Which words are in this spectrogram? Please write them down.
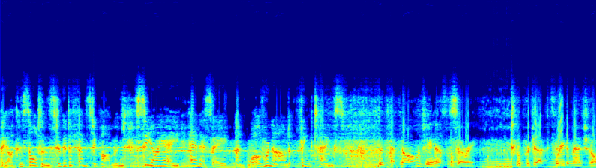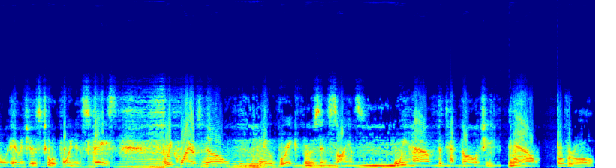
They are consultants to the Defense Department, CIA, NSA, and world renowned think tanks. The technology necessary to project three dimensional images to a point in space requires no new breakthroughs in science. We have the technology now. Overall,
